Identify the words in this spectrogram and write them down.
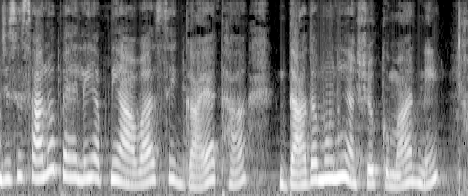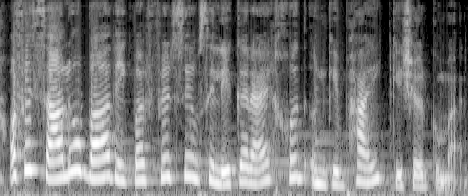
जिसे सालों पहले अपनी आवाज़ से गाया था, दादा मोनी अशोक कुमार ने, और फिर सालों बाद एक बार फिर से उसे लेकर आए खुद उनके भाई किशोर कुमार।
